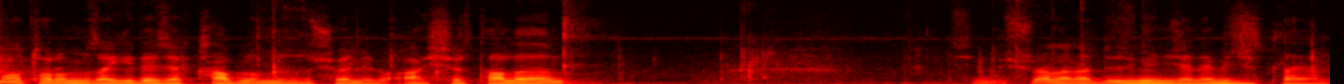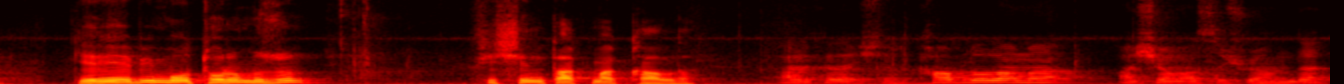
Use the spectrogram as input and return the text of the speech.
motorumuza gidecek kablomuzu şöyle bir aşırtalım. Şimdi şuralara düzgünce de bir cırtlayalım. Geriye bir motorumuzun fişini takmak kaldı. Arkadaşlar kablolama aşaması şu anda.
